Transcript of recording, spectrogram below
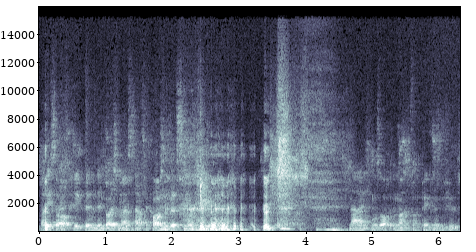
Weil ich so aufgeregt bin, mit den deutschen Meistern auf der Couch zu sitzen und spielen. Nein, ich muss auch immer einfach pinkeln, gefühlt.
